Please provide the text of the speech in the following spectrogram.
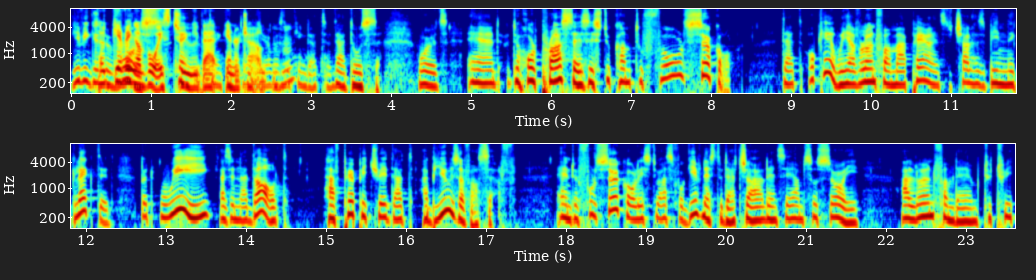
Giving it So a giving a voice. voice to you, that you, inner thank child. you. I was Mhm. looking at that those words, and the whole process is to come to full circle. That okay, we have learned from our parents the child has been neglected, but we as an adult have perpetuated that abuse of ourselves. And the full circle is to ask forgiveness to that child and say, I'm so sorry. I learned from them to treat,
